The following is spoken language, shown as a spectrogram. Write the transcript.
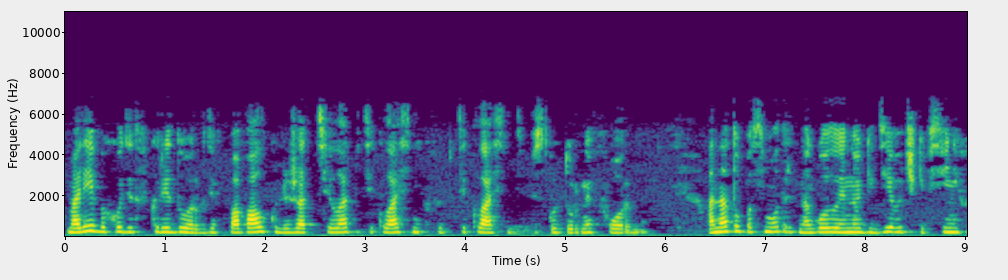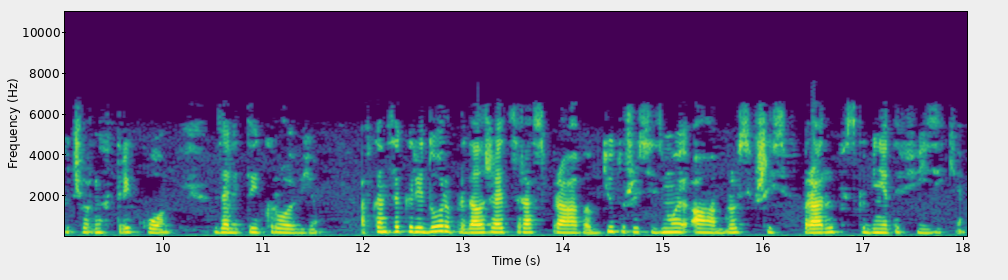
Мария выходит в коридор, где в повалку лежат тела пятиклассников и пятиклассниц в физкультурной форме. Она тупо смотрит на голые ноги девочки в синих и черных трико, залитые кровью. А в конце коридора продолжается расправа. Бьют уже седьмой А, бросившийся в прорыв из кабинета физики.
